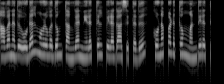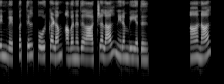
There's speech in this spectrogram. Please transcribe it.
அவனது உடல் முழுவதும் தங்க நிறத்தில் பிரகாசித்தது குணப்படுத்தும் மந்திரத்தின் வெப்பத்தில் போர்க்களம் அவனது ஆற்றலால் நிரம்பியது. ஆனால்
